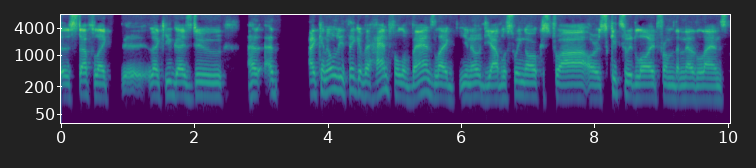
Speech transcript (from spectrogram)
uh stuff like uh, like you guys do I, I, can only think of a handful of bands like you know Diablo Swing Orchestra or Schizoid Lloyd from the Netherlands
